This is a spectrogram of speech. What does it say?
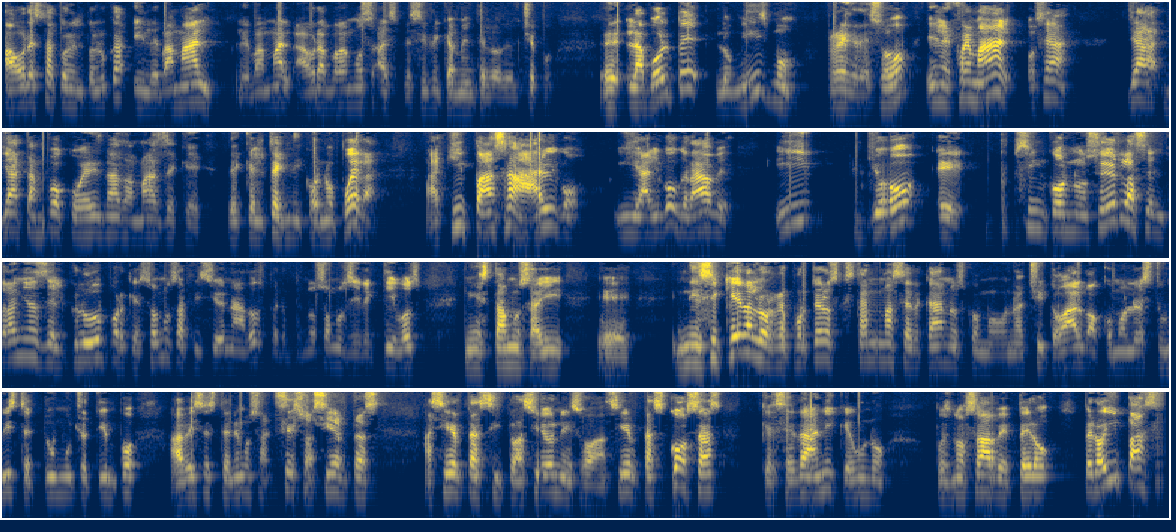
ahora está con el Toluca y le va mal, le va mal. Ahora vamos a específicamente lo del Chepo. Eh, la Volpe, lo mismo, regresó y le fue mal. O sea, ya, ya tampoco es nada más de que, de que el técnico no pueda. Aquí pasa algo y algo grave. Y yo, eh, sin conocer las entrañas del club, porque somos aficionados, pero no somos directivos, ni estamos ahí, eh, ni siquiera los reporteros que están más cercanos, como Nachito Alba, como lo estuviste tú mucho tiempo, a veces tenemos acceso a ciertas, a ciertas situaciones o a ciertas cosas que se dan y que uno pues no sabe, pero, pero ahí pasa,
